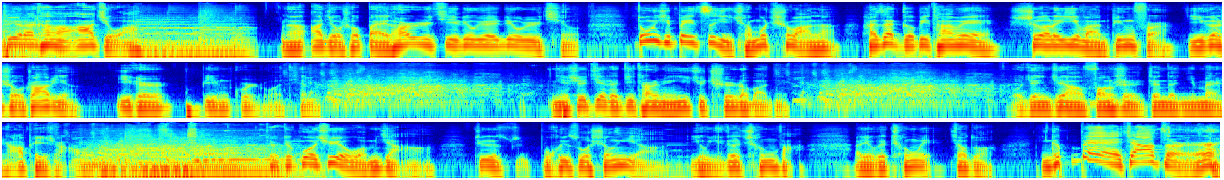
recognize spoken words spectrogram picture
继续来看看阿九啊，那阿九说摆摊日记六月六日晴，东西被自己全部吃完了，还在隔壁摊位赊了一碗冰粉，一个手抓饼，一根冰棍儿，我天哪！你是借着地摊的名义去吃的吧？你，我觉得你这样方式真的，你买啥赔啥。我就这过去我们讲啊，这个不会做生意啊，有一个称法啊，有个称谓叫做你个败家子儿。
